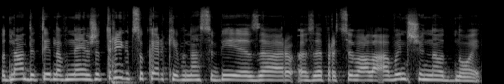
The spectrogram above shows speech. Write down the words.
Одна дитина в неї вже три цукерки, вона собі запрацювала, а в іншій не одної.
